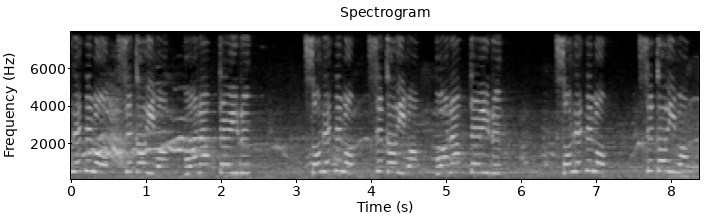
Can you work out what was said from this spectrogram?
れでも世界は笑っている。それでも世界は笑っている。それでも世界は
